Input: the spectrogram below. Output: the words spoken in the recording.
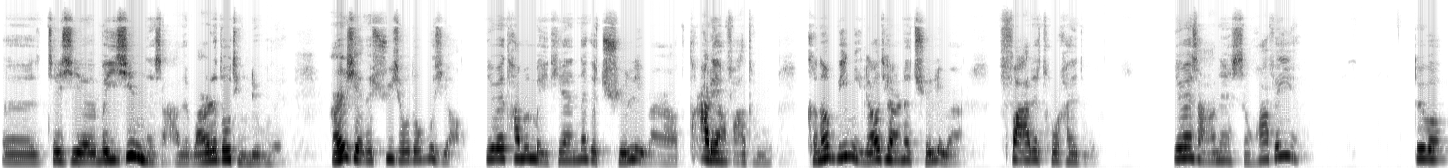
呃这些微信的啥的玩的都挺溜的，而且的需求都不小，因为他们每天那个群里边啊大量发图，可能比你聊天那群里边发的图还多，因为啥呢？省话费呀，对不？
